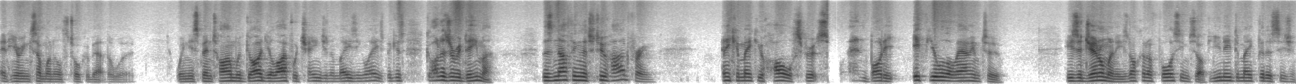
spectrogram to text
and hearing someone else talk about the Word. When you spend time with God, your life will change in amazing ways because God is a Redeemer. There's nothing that's too hard for Him. And He can make you whole, spirit, soul, and body if you will allow Him to. He's a gentleman. He's not going to force Himself. You need to make the decision.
